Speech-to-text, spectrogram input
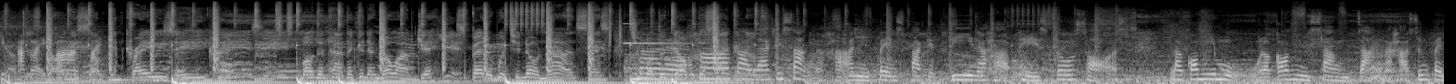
กินอะไร Just บ้าง know it's something crazy. 뭐든 하든 그냥 너와 함께. It's better with you, no nonsense. มา 주먹도 แล้ว 너보다 ค่ะจาน 상관없어. แรกที่สั่งนะคะ อันนี้เป็นสปาเกตตี้นะคะเพสโต้ซอสแล้วก็มีหมูแล้วก็มีซังจังนะคะ ซึ่งเป็น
